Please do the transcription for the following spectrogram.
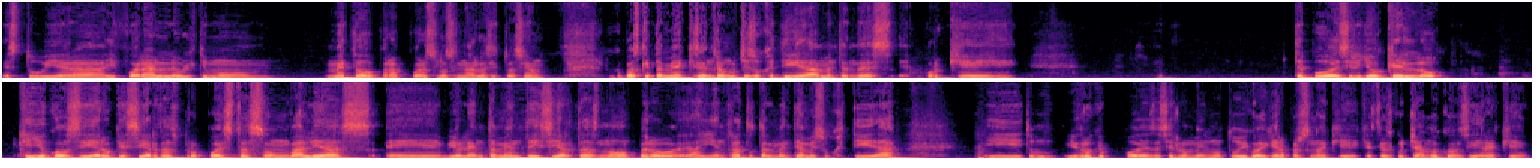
estuviera y fuera el último método para poder solucionar la situación. Lo que pasa es que también aquí se entra mucha subjetividad, ¿me entendés? Porque te puedo decir yo que lo que yo considero que ciertas propuestas son válidas eh, violentamente y ciertas no, pero ahí entra totalmente a mi subjetividad. Y tú, yo creo que puedes decir lo mismo tú y cualquier persona que, que esté escuchando considera que,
